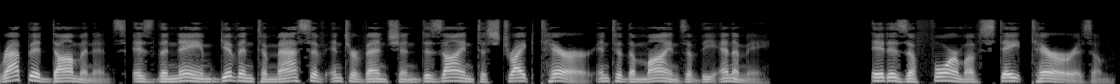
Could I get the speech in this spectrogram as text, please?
Rapid dominance is the name given to massive intervention designed to strike terror into the minds of the enemy. It is a form of state terrorism.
